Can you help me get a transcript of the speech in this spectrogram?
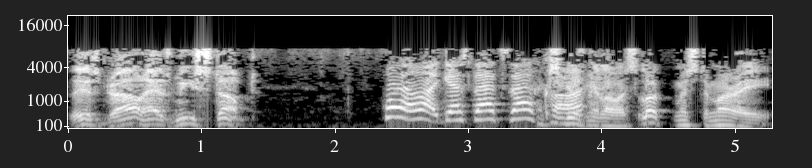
This drought has me stumped. Well, I guess that's that, Clark. Excuse me, Lois. Look, Mr. Murray,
